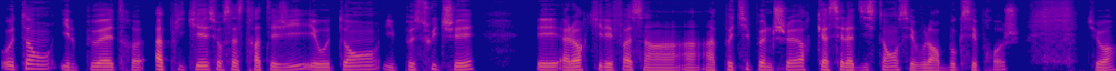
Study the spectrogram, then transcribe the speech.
autant il peut être appliqué sur sa stratégie et autant il peut switcher et alors qu'il est face à un, petit puncher, casser la distance et vouloir boxer proche, tu vois.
